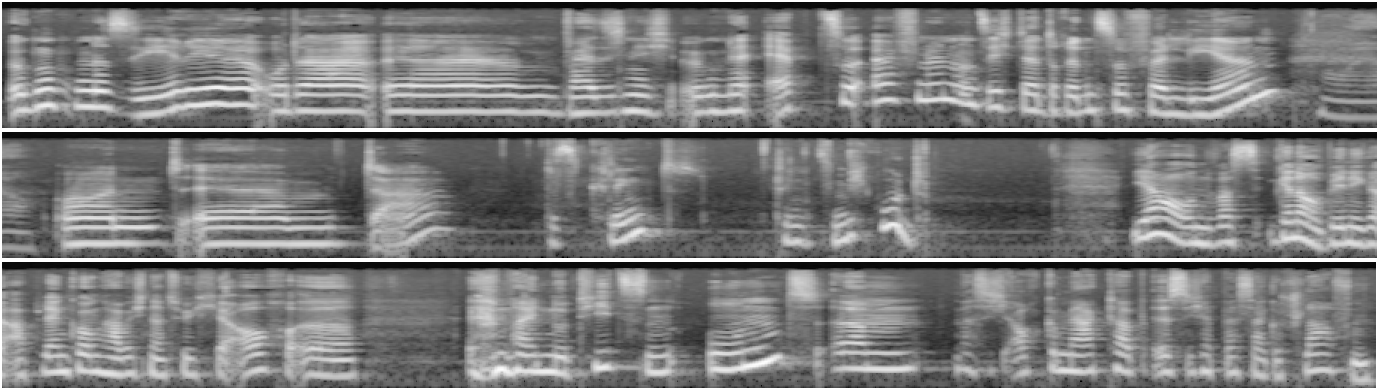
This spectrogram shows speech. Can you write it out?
irgendeine Serie oder äh, weiß ich nicht irgendeine App zu öffnen und sich da drin zu verlieren. Oh ja und ähm, da, das klingt, klingt ziemlich gut. Ja, und was, genau, weniger Ablenkung habe ich natürlich hier auch äh, in meinen Notizen. Und ähm, was ich auch gemerkt habe, ist, ich habe besser geschlafen.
